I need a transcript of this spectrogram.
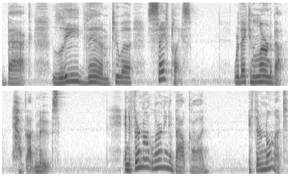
back. Lead them to a safe place where they can learn about how God moves. And if they're not learning about God, if they're not,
